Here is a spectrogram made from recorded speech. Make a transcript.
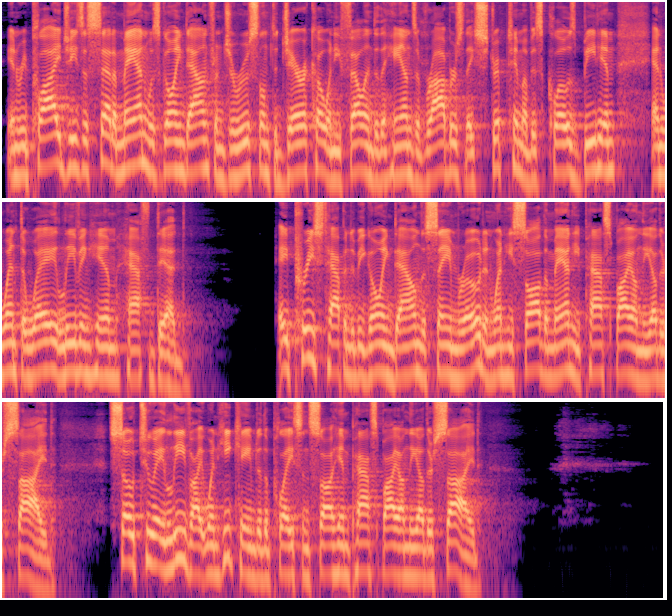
In reply, Jesus said, A man was going down from Jerusalem to Jericho when he fell into the hands of robbers. They stripped him of his clothes, beat him, and went away, leaving him half dead. A priest happened to be going down the same road, and when he saw the man, he passed by on the other side. So to a Levite, when he came to the place and saw him pass by on the other side.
